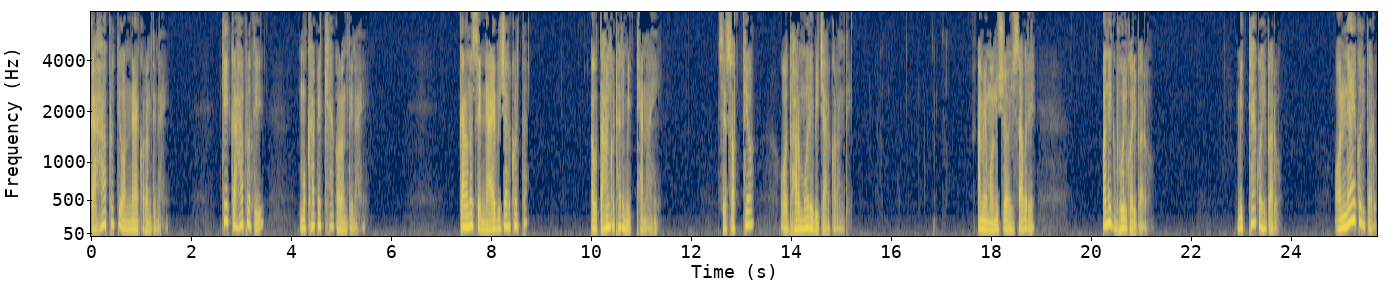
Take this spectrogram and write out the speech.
କାହା ପ୍ରତି ଅନ୍ୟାୟ କରନ୍ତି ନାହିଁ କି କାହା ପ୍ରତି ମୁଖାପେକ୍ଷା କରନ୍ତି ନାହିଁ। କାରଣ ସେ ନ୍ୟାୟ ବିଚାରକର୍ତ୍ତା ଆଉ ତାହାଙ୍କଠାରେ ମିଥ୍ୟା ନାହିଁ। ସେ ସତ୍ୟ ଓ ଧର୍ମରେ ବିଚାର କରନ୍ତି। ଆମେ ମନୁଷ୍ୟ ହିସାବରେ ଅନେକ ଭୁଲ କରିପାରୁ ମିଥ୍ୟା କହିପାରୁ ଅନ୍ୟାୟ କରିପାରୁ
